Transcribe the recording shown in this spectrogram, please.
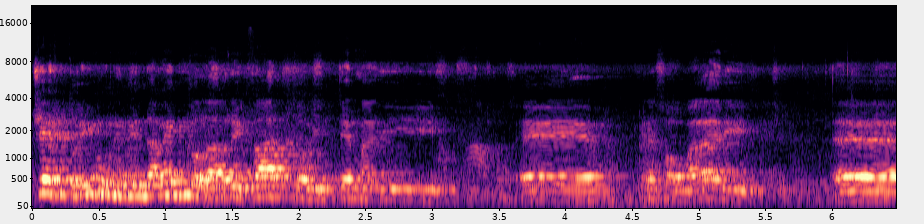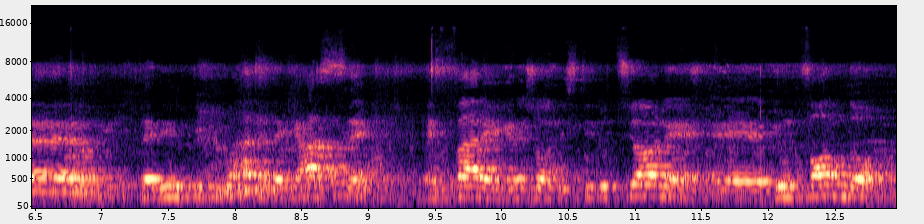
Certo, io un emendamento l'avrei fatto in tema di, eh, che ne so, magari eh, per individuare le casse e fare, che ne so, l'istituzione eh, di un fondo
